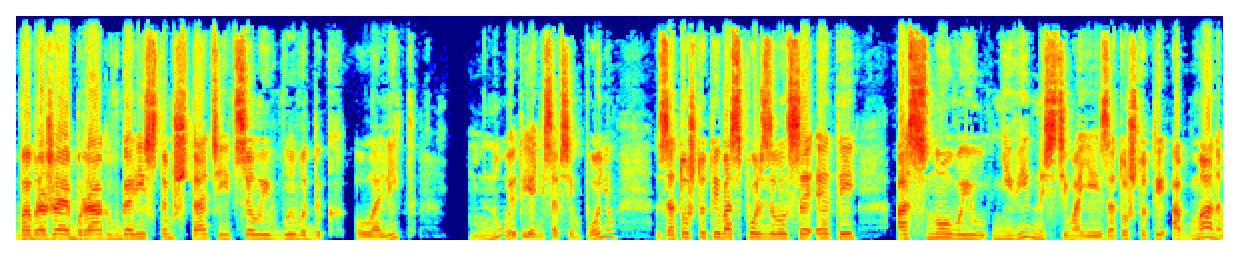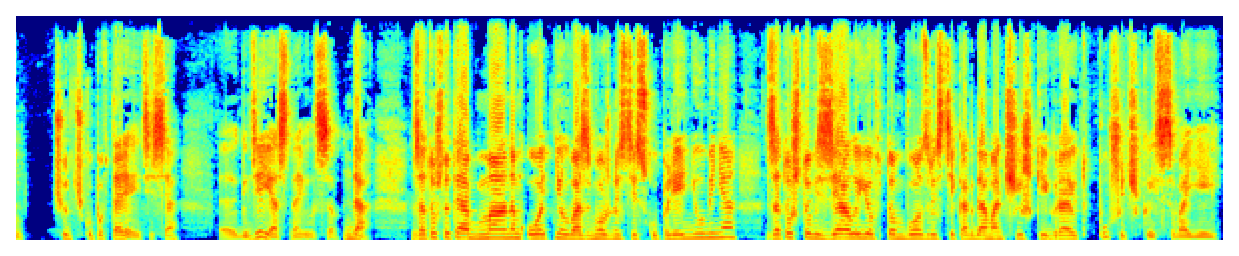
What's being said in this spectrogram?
воображая брак в гористом штате и целый выводок лолит. Ну, это я не совсем понял. За то, что ты воспользовался этой основою невинности моей, за то, что ты обманом, чуточку повторяетесь, а? Э, где я остановился? Да, за то, что ты обманом отнял возможность искупления у меня, за то, что взял ее в том возрасте, когда мальчишки играют пушечкой своей.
